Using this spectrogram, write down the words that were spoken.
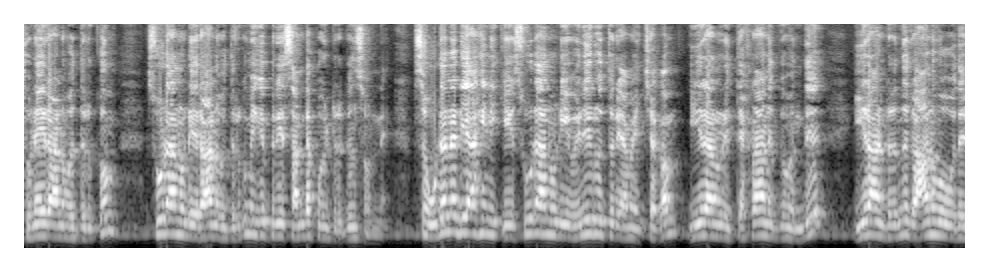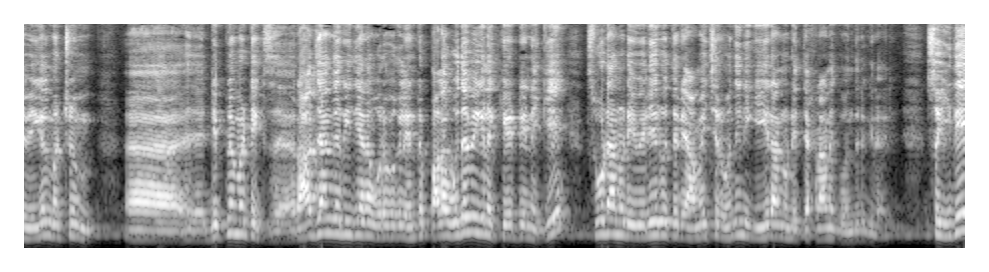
துணை ராணுவத்திற்கும் சூடானுடைய ராணுவத்திற்கும் மிகப்பெரிய சண்டை போயிட்டு இருக்குன்னு சொன்னேன். ஸோ உடனடியாக இன்னைக்கு சூடானுடைய வெளியுறவுத்துறை அமைச்சகம் ஈரானுடைய தெஹ்ரானுக்கு வந்து ஈரானிலிருந்து ராணுவ உதவிகள் மற்றும் டிப்ளமேட்டிக்ஸ் ராஜாங்க ரீதியான உறவுகள் என்று பல உதவிகளை கேட்டு இன்னைக்கு சூடானுடைய வெளியுறவுத்துறை அமைச்சர் வந்து இன்னைக்கு ஈரானுடைய தெஹ்ரானுக்கு வந்திருக்கிறாரு. ஸோ இதே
